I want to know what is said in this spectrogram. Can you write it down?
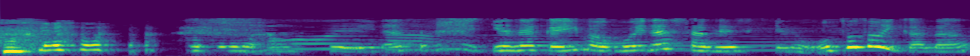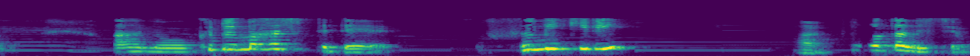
いやなんか今思い出したんですけど一昨日かなあの車走ってて踏切？はい。止まったんですよ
